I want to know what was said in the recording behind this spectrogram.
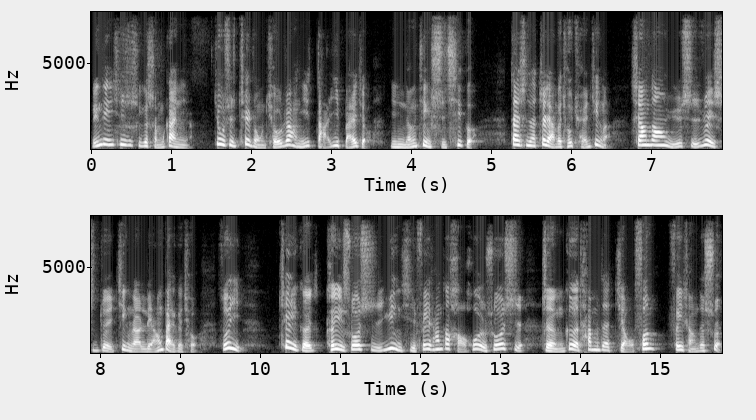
零点一七是一个什么概念？就是这种球让你打一百脚，你能进十七个。但是呢，这两个球全进了，相当于是瑞士队进了两百个球。所以这个可以说是运气非常的好，或者说是整个他们的脚风非常的顺。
